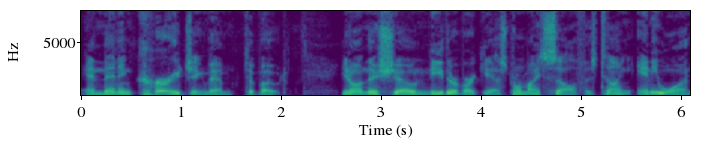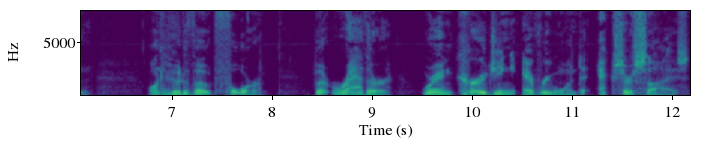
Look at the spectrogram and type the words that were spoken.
and then encouraging them to vote. You know, on this show, neither of our guests nor myself is telling anyone on who to vote for, but rather we're encouraging everyone to exercise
